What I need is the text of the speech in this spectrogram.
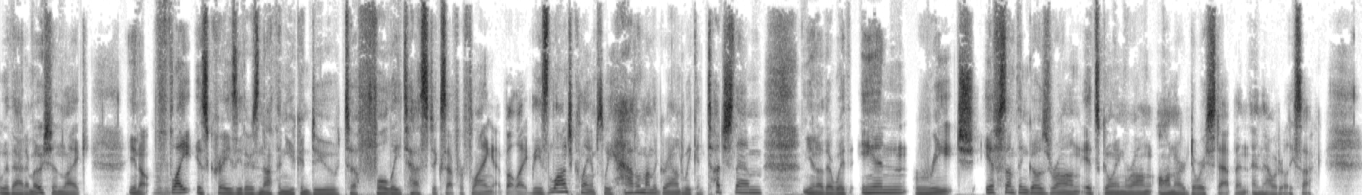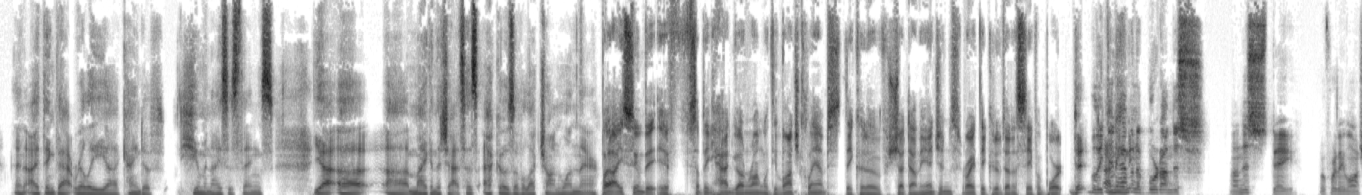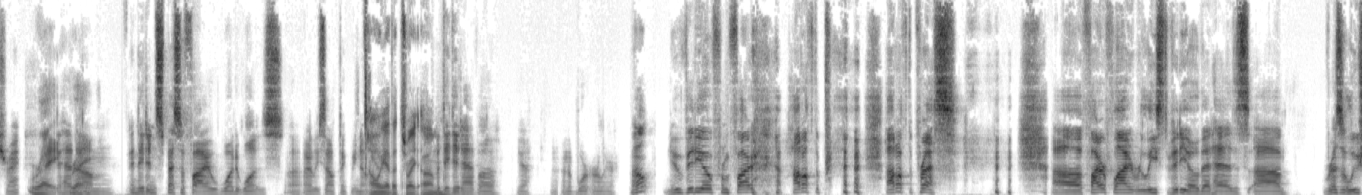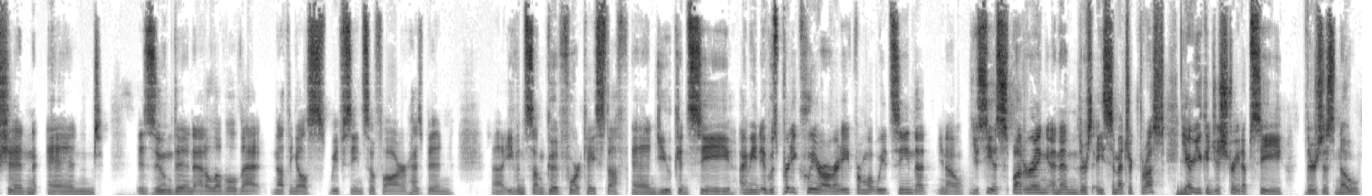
with that emotion like you know Mhm. flight is crazy. There's nothing you can do to fully test except for flying it. But like these launch clamps we have them on the ground. We can touch them. You know they're within reach. If something goes wrong it's going wrong on our doorstep and and that would really suck And I think that really uh, kind of humanizes things. Yeah, uh, uh, Mike in the chat says echoes of Electron 1 there. But I assume that if something had gone wrong with the launch clamps, they could have shut down the engines, right? They could have done a safe abort. D- Well, they I did mean, have an abort on this on this day before they launched, right? right, They had, right. um, and they didn't specify what it was. Uh, or at least I don't think we know. Oh yet. yeah, that's right. Um, But they did have a yeah an abort earlier. Well, new video from Fire, hot off the pre- hot off the press. uh, Firefly released video that has uh, resolution and is zoomed in at a level that nothing else we've seen so far has been. Uh, even some good 4K stuff, and you can see. I mean, it was pretty clear already from what we'd seen that you know you see a sputtering, and then there's asymmetric thrust. Here, you can just straight up see there's just no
